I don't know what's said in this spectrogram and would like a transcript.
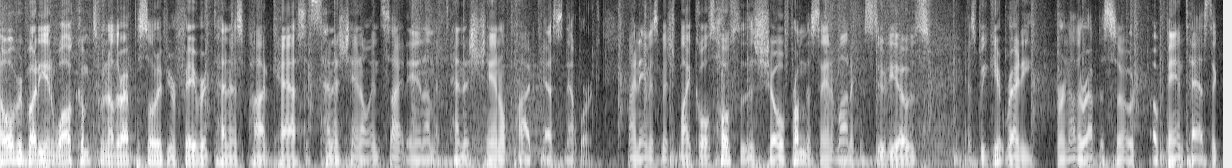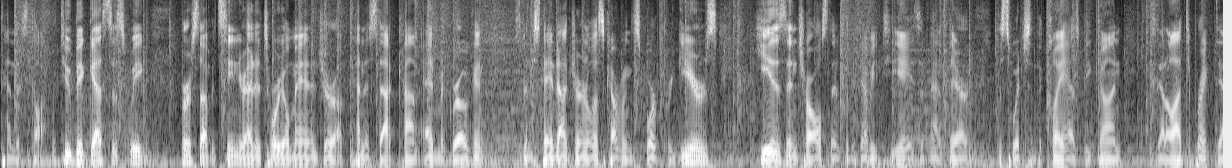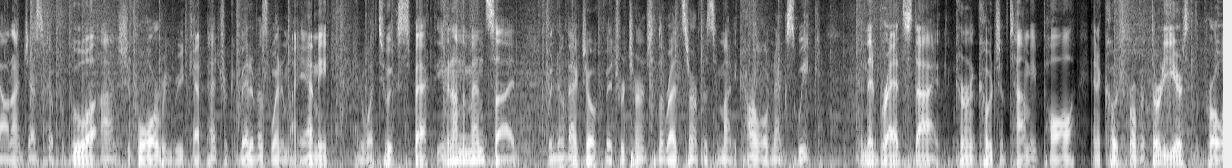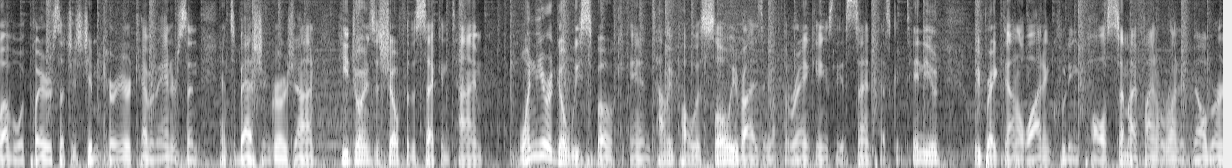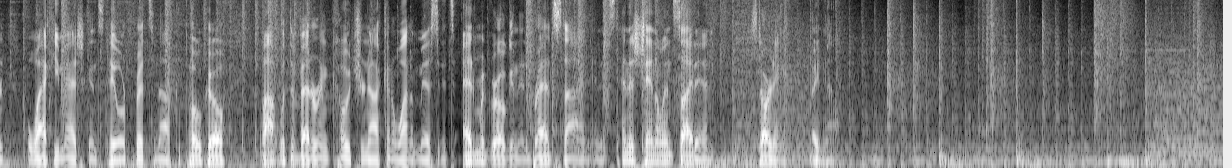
Hello, everybody, and welcome to another episode of your favorite tennis podcast. It's Tennis Channel Inside In on the Tennis Channel Podcast Network. My name is Mitch Michals, host of this show from the Santa Monica studios, as we get ready for another episode of Fantastic Tennis Talk with two big guests this week. First up, it's senior editorial manager of tennis.com, Ed McGrogan. He's been a standout journalist covering the sport for years. He is in Charleston for the WTA's event there. The switch to the clay has begun. He's got a lot to break down on Jessica Pegula, Ons Jabeur. We recap Petra Kvitova's win in Miami and what to expect, even on the men's side, when Novak Djokovic returns to the red surface in Monte Carlo next week. And then Brad Stine, current coach of Tommy Paul and a coach for over 30 years at the pro level with players such as Jim Courier, Kevin Anderson, and Sebastian Grosjean. He joins the show for the second time. One year ago, we spoke, and Tommy Paul was slowly rising up the rankings. The ascent has continued. We break down a lot, including Paul's semifinal run in Melbourne, a wacky match against Taylor Fritz in Acapulco. A lot with the veteran coach you're not going to want to miss. It's Ed McGrogan and Brad Stine, and it's Tennis Channel Inside In, starting right now.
